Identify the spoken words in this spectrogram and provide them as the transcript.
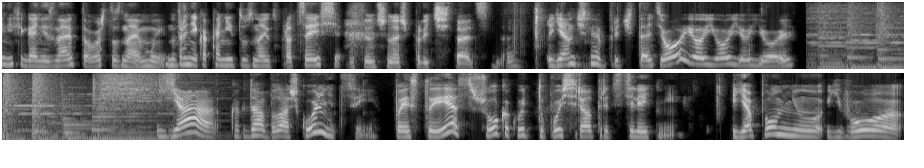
нифига не знают того, что знаем мы. Ну, вернее, как они это узнают в процессе. И ты начинаешь причитать, да? Я начинаю причитать ой-ой-ой-ой-ой. Я, когда была школьницей, по СТС шел какой-то тупой сериал 30-летний. И я помню его,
